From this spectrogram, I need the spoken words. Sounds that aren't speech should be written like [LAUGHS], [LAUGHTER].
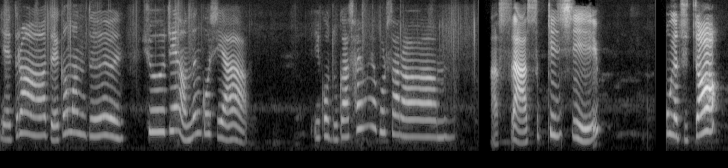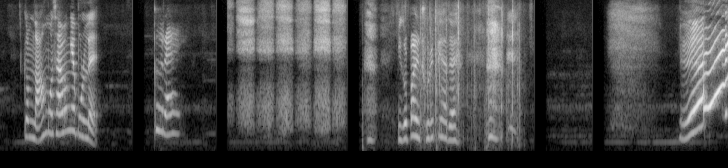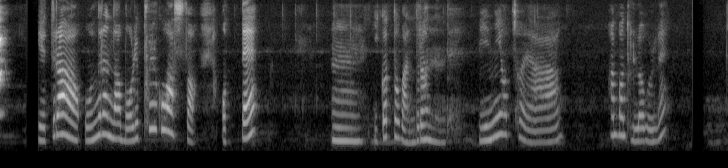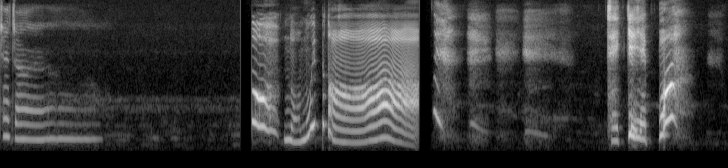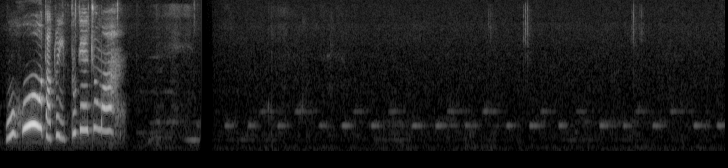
얘들아, 내가 만든 휴지 넣는 곳이야. 이거 누가 사용해 볼 사람? 아싸, 스킨십. 오, 야, 진짜? 그럼 나 한번 사용해 볼래. 그래. [LAUGHS] 이걸 빨리 조립해야 돼. 으아! [LAUGHS] 얘들아, 오늘은 나 머리 풀고 왔어. 어때? 음, 이것도 만들었는데. 미니어처야. 한번 둘러볼래? 짜잔. 어, 너무 이쁘다. [LAUGHS] 제게 예뻐? 오호, 나도 이쁘게 해주마.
